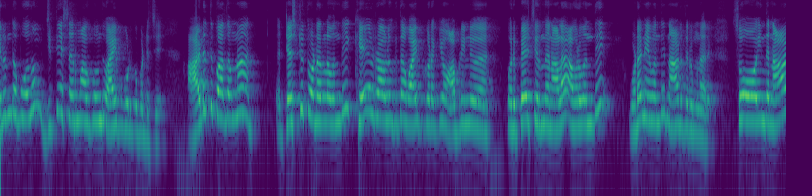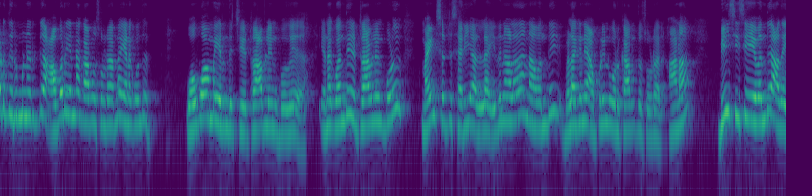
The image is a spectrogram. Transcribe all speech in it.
இருந்த போதும் ஜித்தேஷ் சர்மாவுக்கு வந்து வாய்ப்பு கொடுக்கப்பட்டுச்சு. அடுத்து பார்த்தோம்னா டெஸ்ட் தொடரில் வந்து கேஎல் ராகுலுக்கு தான் வாய்ப்பு கிடைக்கும் அப்படின்னு ஒரு பேச்சு இருந்தனால அவர் வந்து உடனே வந்து நாடு திரும்பினார். ஸோ இந்த நாடு திரும்பினருக்கு அவர் என்ன காரணம் சொல்கிறாருன்னா எனக்கு வந்து ஒவ்வாமை இருந்துச்சு ட்ராவலின் போது. எனக்கு வந்து ட்ராவலின் போது மைண்ட் செட்டு சரியாக இல்லை. இதனால தான் நான் வந்து விலகினேன் அப்படின்னு ஒரு காரணத்தை சொல்கிறார் ஆனால் பிசிசிஐ வந்து அதை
